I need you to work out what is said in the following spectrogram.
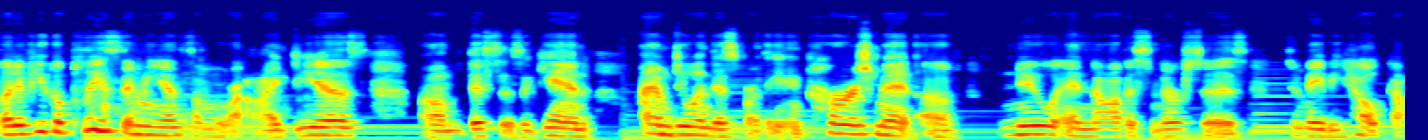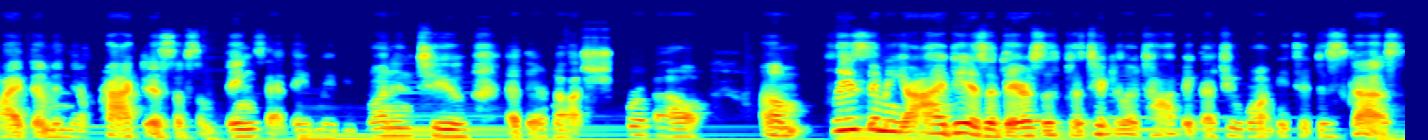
But if you could please send me in some more ideas. Um, this is again, I am doing this for the encouragement of new and novice nurses to maybe help guide them in their practice of some things that they maybe run into that they're not sure about. Um, please send me your ideas if there's a particular topic that you want me to discuss.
